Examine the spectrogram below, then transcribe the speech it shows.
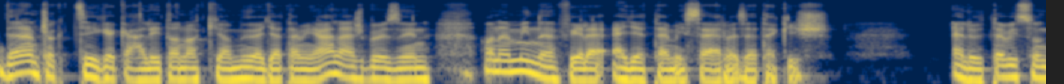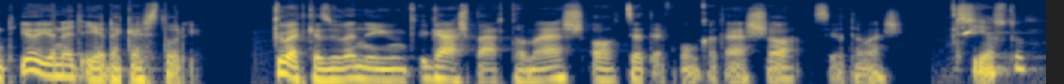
De nem csak cégek állítanak ki a műegyetemi állásbőzén, hanem mindenféle egyetemi szervezetek is. Előtte viszont jöjjön egy érdekes sztori. Következő vendégünk Gáspár Tamás, a CETEF munkatársa. Szia Tamás! Sziasztok!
